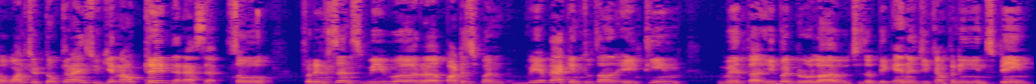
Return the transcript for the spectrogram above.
uh, once you tokenize, you can now trade that asset. So, for instance, we were a participant way back in 2018 with uh, Iberdrola, which is a big energy company in Spain,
